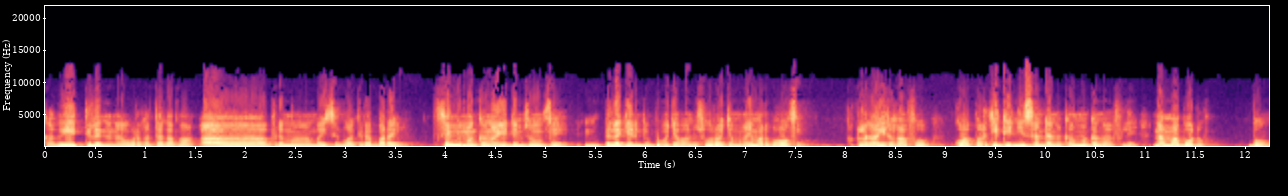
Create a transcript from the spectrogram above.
kabi tele nana warakanta ka ban aa vraiment mayi sɛnɛwa kɛra baara ye fɛn min man kan ka ye denmisɛnw fɛ nin bɛɛ lajɛlen bɛ bɔ jabanuso yɔrɔ jamana marabagaw fɛ ka tila k'a yira k'a fɔ ko a pariti de ni san danna k'a man kan k'a filɛ n'a ma bɔ don bɔn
